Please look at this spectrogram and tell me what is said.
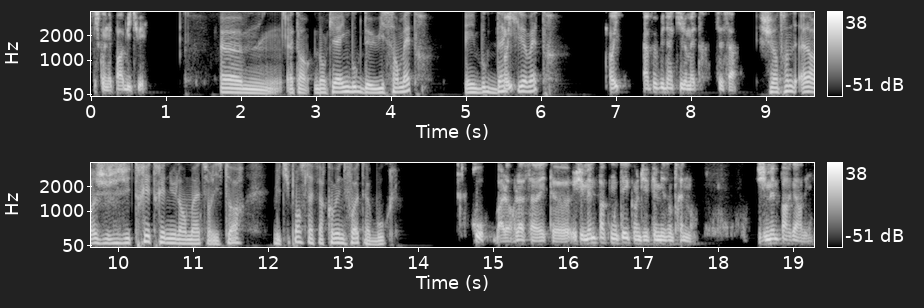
parce qu'on n'est pas habitué. attends, donc il y a une boucle de 800 mètres et une boucle d'un kilomètre? Oui, un peu plus d'un kilomètre, c'est ça. Je suis en train de. Alors, je, suis très très nul en maths sur l'histoire, mais tu penses la faire combien de fois ta boucle? Oh, bah alors là, ça va être. j'ai même pas compté quand j'ai fait mes entraînements. J'ai même pas regardé.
